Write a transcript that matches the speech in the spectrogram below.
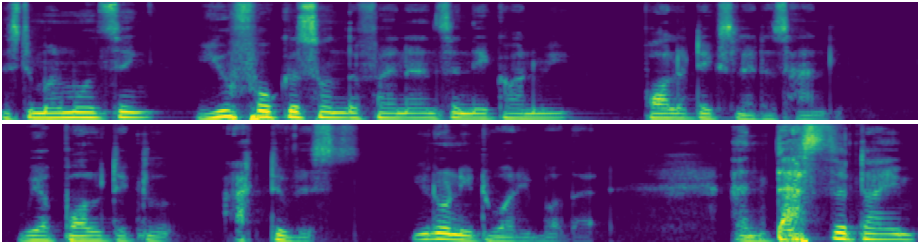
Mr. Manmohan Singh, you focus on the finance and the economy. Politics let us handle. We are political activists. You don't need to worry about that. And that's the time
